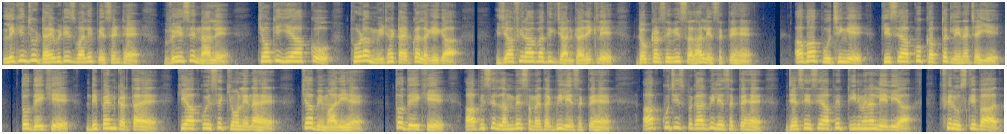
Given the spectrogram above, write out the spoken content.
लेकिन जो डायबिटीज़ वाले पेशेंट हैं, वे इसे ना लें, क्योंकि ये आपको थोड़ा मीठा टाइप का लगेगा, या फिर आप अधिक जानकारी के लिए डॉक्टर से भी सलाह ले सकते हैं। अब आप पूछेंगे कि इसे आपको कब तक लेना चाहिए। तो देखिए डिपेंड करता है कि आपको इसे क्यों लेना है, क्या बीमारी है। तो देखिए, आप इसे लंबे समय तक भी ले सकते हैं। आप कुछ इस प्रकार भी ले सकते हैं, जैसे इसे आपने तीन महीना ले लिया, फिर उसके बाद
